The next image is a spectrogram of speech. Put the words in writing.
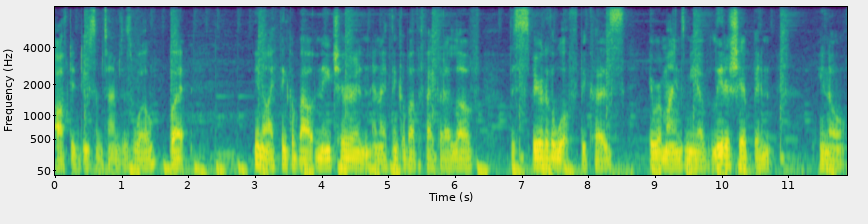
often do sometimes as well. But, you know, I think about nature and, and I think about the fact that I love the spirit of the wolf because it reminds me of leadership and you know,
